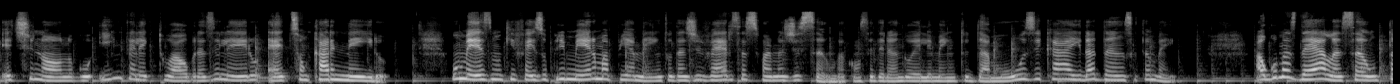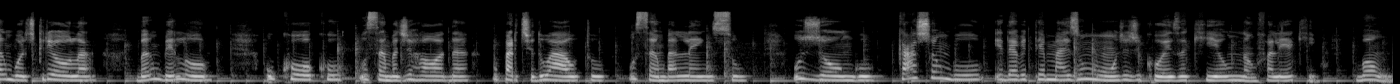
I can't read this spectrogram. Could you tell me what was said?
etnólogo e intelectual brasileiro Edson Carneiro, o mesmo que fez o primeiro mapeamento das diversas formas de samba, considerando o elemento da música e da dança também. Algumas delas são tambor de crioula, bambelô, o coco, o samba de roda, o partido alto, o samba lenço, o jongo, caxambu e deve ter mais um monte de coisa que eu não falei aqui. Bom,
